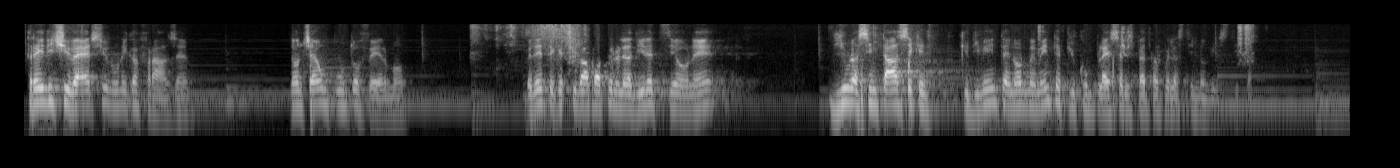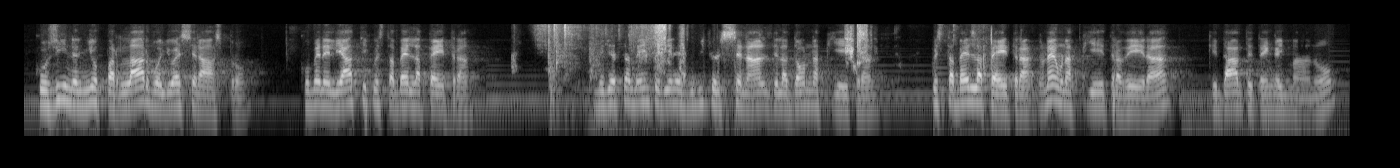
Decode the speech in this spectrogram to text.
13 versi, un'unica frase. Non c'è un punto fermo. Vedete che si va proprio nella direzione di una sintassi che, che diventa enormemente più complessa rispetto a quella stilnovistica. Così nel mio parlare voglio essere aspro, come negli atti questa bella Petra. Immediatamente viene esibito il senal della donna pietra. Questa bella Petra non è una pietra vera che Dante tenga in mano,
